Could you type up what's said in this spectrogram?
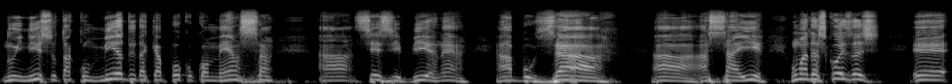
no início está com medo e daqui a pouco começa a se exibir, né? a abusar, a, a sair. Uma das coisas é,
